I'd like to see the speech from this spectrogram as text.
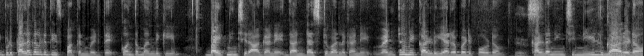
ఇప్పుడు కళ్ళకలకి తీసి పక్కన పెడితే కొంతమందికి బయట నుంచి రాగానే దాని డస్ట్ వల్ల కానీ వెంటనే కళ్ళు ఎర్రబడిపోవడం. కళ్ళ నుంచి నీళ్ళు కారడం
